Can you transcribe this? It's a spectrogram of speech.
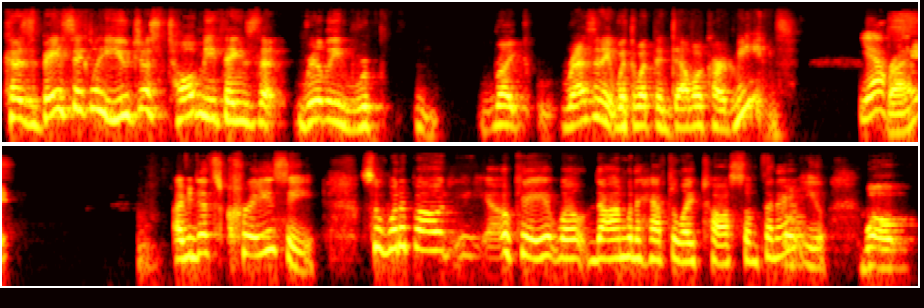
Because basically you just told me things that really like resonate with what the devil card means. Yes. Right? I mean, that's crazy. So what about okay, well, now I'm going to have to like toss something well, at you. Well,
